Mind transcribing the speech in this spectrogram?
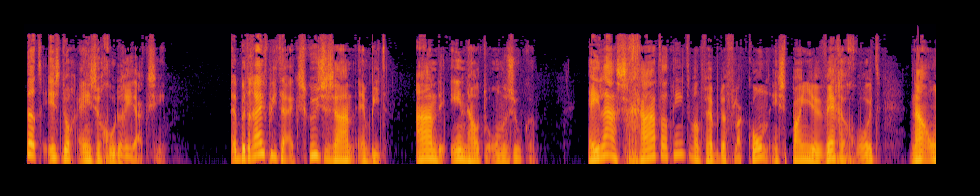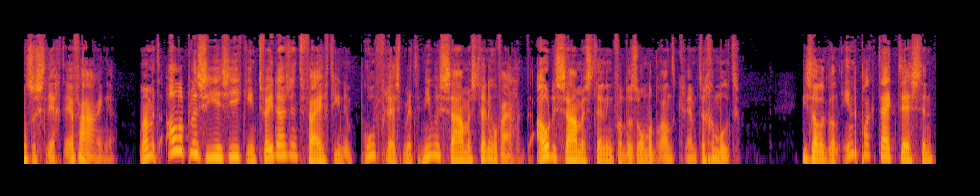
dat is nog eens een goede reactie. Het bedrijf biedt daar excuses aan en biedt aan de inhoud te onderzoeken. Helaas gaat dat niet, want we hebben de flacon in Spanje weggegooid na onze slechte ervaringen. Maar met alle plezier zie ik in 2015 een proefles met de nieuwe samenstelling, of eigenlijk de oude samenstelling van de zonnebrandcrème tegemoet. Die zal ik dan in de praktijk testen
